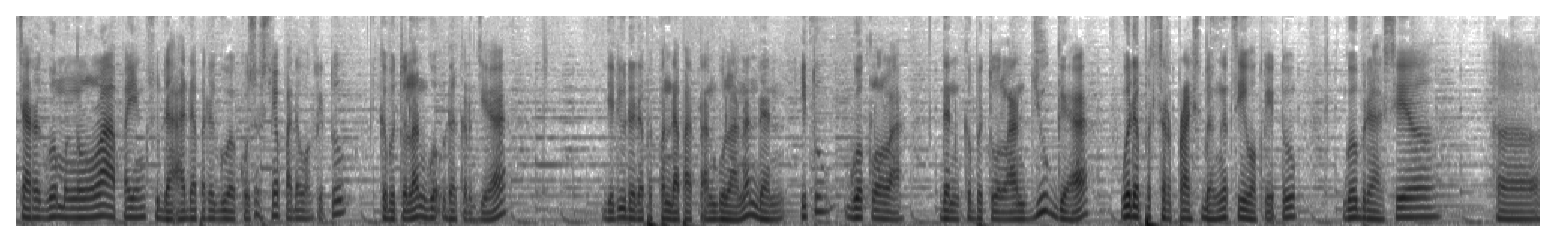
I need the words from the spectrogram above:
cara gue mengelola apa yang sudah ada pada gue khususnya pada waktu itu kebetulan gue udah kerja jadi udah dapat pendapatan bulanan dan itu gue kelola. Dan kebetulan juga gue dapet surprise banget sih waktu itu gue berhasil uh,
